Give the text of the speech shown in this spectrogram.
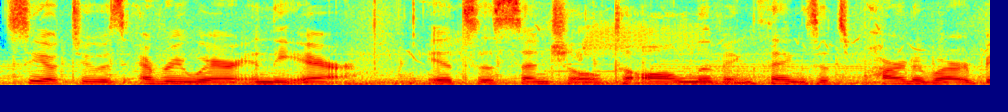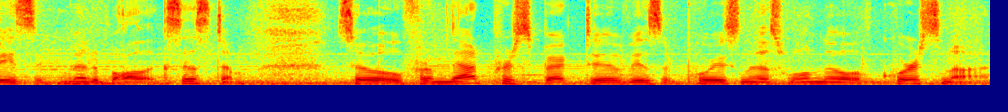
CO2 is everywhere in the air. It's essential to all living things. It's part of our basic metabolic system. So, from that perspective, is it poisonous? Well, no, of course not,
